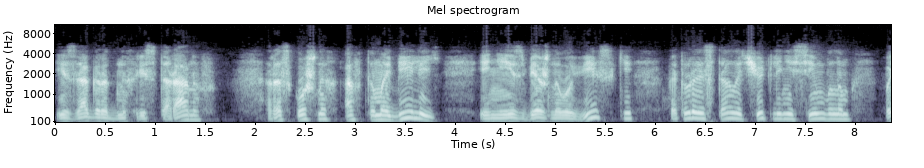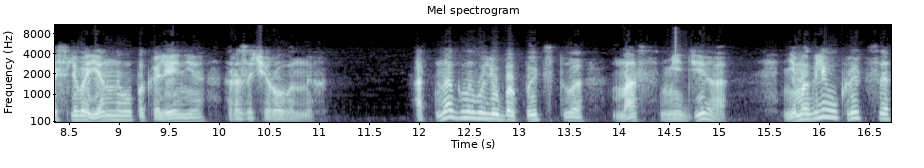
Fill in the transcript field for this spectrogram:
и загородных ресторанов, роскошных автомобилей и неизбежного виски, которое стало чуть ли не символом послевоенного поколения разочарованных. От наглого любопытства масс-медиа не могли укрыться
